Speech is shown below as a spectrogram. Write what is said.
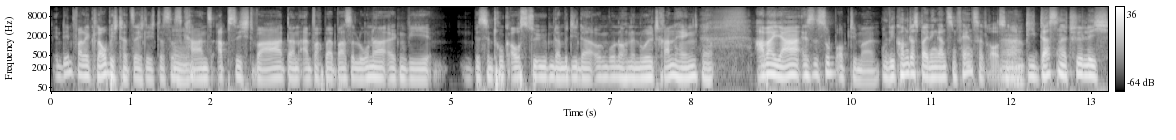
in dem Falle glaube ich tatsächlich, dass das mhm. Kahns Absicht war, dann einfach bei Barcelona irgendwie ein bisschen Druck auszuüben, damit die da irgendwo noch eine Null dranhängen. Ja. Aber ja, es ist suboptimal. Und wie kommt das bei den ganzen Fans da draußen ja. an, die das natürlich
